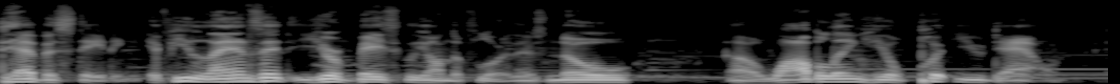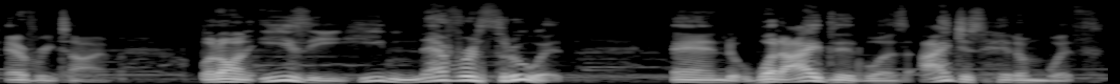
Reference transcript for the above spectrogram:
devastating. If he lands it, you're basically on the floor. There's no uh, wobbling, he'll put you down every time. But on easy, he never threw it. And what I did was I just hit him with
